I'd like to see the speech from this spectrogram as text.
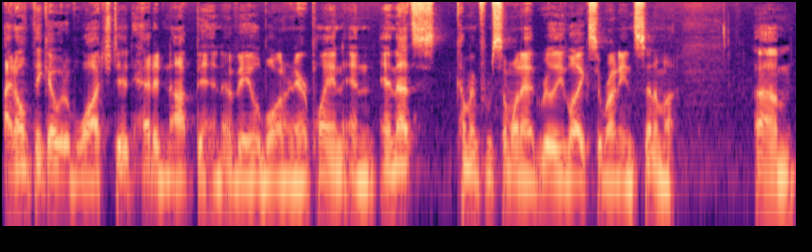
I don't think I would have watched it had it not been available on an airplane, and and that's coming from someone that really likes Iranian cinema. Um,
